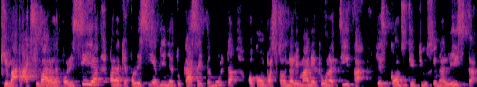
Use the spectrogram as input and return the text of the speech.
que va a activar a la policía para que la policía viene a tu casa y te multa, o como pasó en Alemania, que una tipa que es constitucionalista,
